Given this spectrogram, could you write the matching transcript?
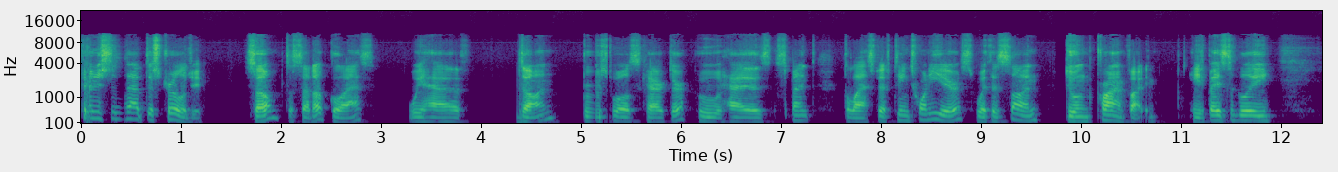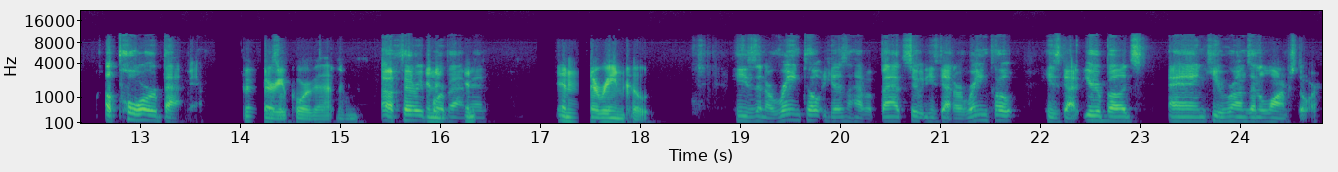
finishes out this trilogy. So to set up Glass, we have done Bruce Willis' character, who has spent the last 15, 20 years with his son doing crime fighting. He's basically a poor Batman. Very poor Batman. A very In poor a- Batman. In a raincoat. He's in a raincoat. He doesn't have a bat suit. He's got a raincoat. He's got earbuds, and he runs an alarm store.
